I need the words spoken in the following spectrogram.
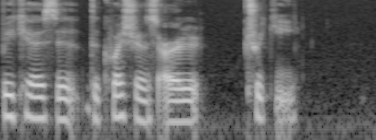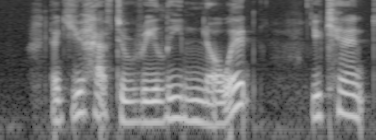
Because the, the questions are tricky. Like you have to really know it. You can't.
